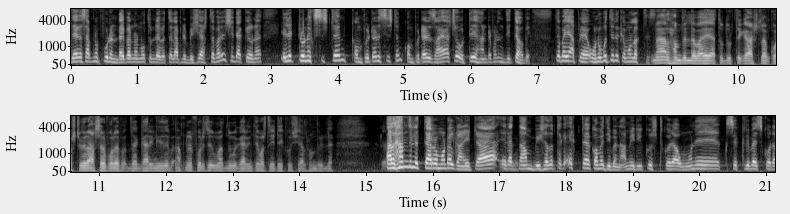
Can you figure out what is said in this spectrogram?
দেখা যাচ্ছে আপনার পুরান ড্রাইভার না নতুন ড্রাইভার তাহলে আপনি বেশি আসতে পারেন। সেটা কেউ না। ইলেকট্রনিক সিস্টেম কম্পিউটার সিস্টেম কম্পিউটারে যা আছে ওটাই হান্ড্রেড পার্সেন্ট দিতে হবে। তো ভাই আপনার অনুভূতিটা কেমন লাগছে না আলহামদুলিল্লাহ ভাই এত দূর থেকে আসলাম কষ্ট করে আসার পরে গাড়ি নিয়ে আপনার পরিচয়ের মাধ্যমে গাড়ি নিতে পারছি, এটাই খুশি, আলহামদুলিল্লাহ। আলহামদুলিল্লাহ, তেরো মডেল গাড়িটা এটার দাম বিশ হাজার টাকা একটা কমে দিবেন আমি রিকোয়েস্ট করে অনেক স্যাক্রিফাইস করে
